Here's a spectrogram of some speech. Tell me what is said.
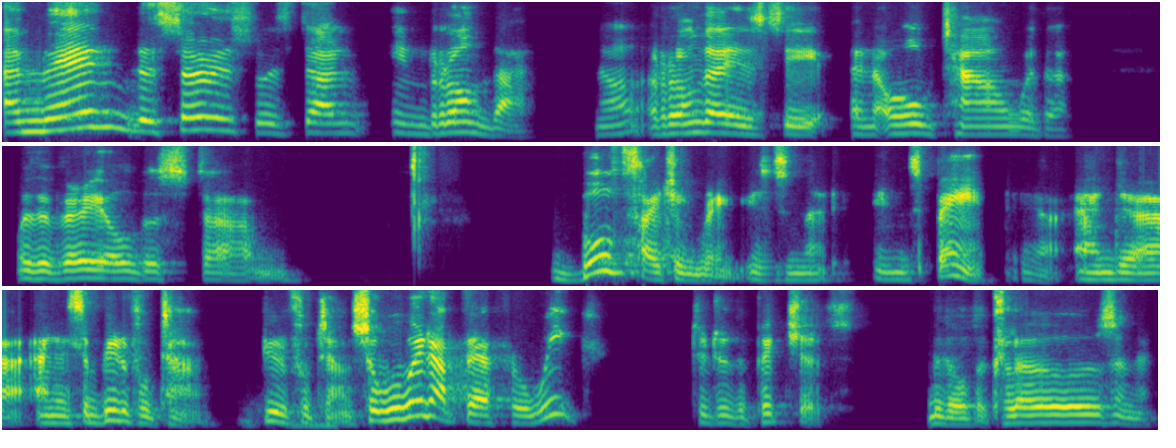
and then the service was done in Ronda. No, Ronda is the an old town with a with the very oldest um, bullfighting ring is in, the, in Spain. Yeah. And, uh, and it's a beautiful town, beautiful town. So we went up there for a week to do the pictures with all the clothes and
